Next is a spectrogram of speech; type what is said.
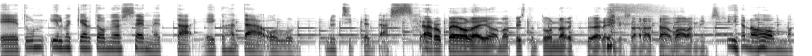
Eetun ilme kertoo myös sen, että eiköhän tämä ollut nyt sitten tässä. Tää rupeaa olemaan joo. Mä pistän tunnarit pyöriin, niin saadaan tää valmiiksi. Hieno homma.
